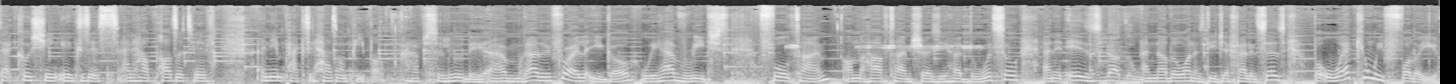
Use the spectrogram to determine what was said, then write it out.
that coaching exists and how positive an impact it has on people. Absolutely. Um, Ghada, before I let you go, we have reached full time on the halftime show as you heard the whistle, and it is Another one. another one, as DJ Khaled says. But where can we follow you?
